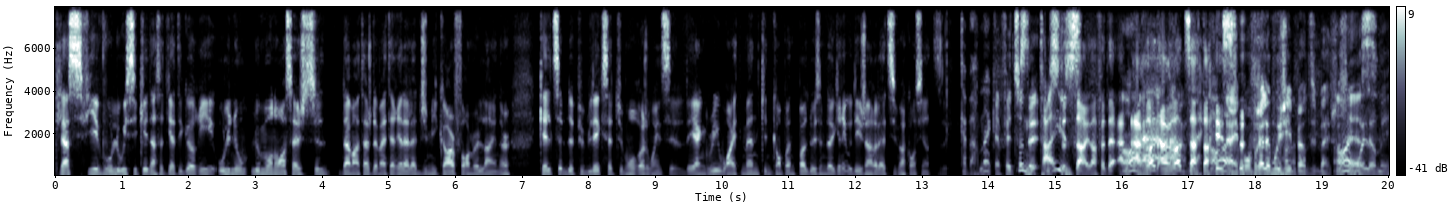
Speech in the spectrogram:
Classifiez-vous Louis C.K. dans cette catégorie ou l'humour noir s'agit-il davantage de matériel à la Jimmy Carr Formula Liner? Quel type de public cet humour rejoint-il? Des angry white men qui ne comprennent pas le deuxième degré ou des gens relativement conscientisés? Tabarnak, elle fait-tu une thèse? C'est une thèse? En fait, elle, rode, sa thèse. pour vrai, moi, j'ai perdu. Ben, ça, c'est moi, là, mais...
